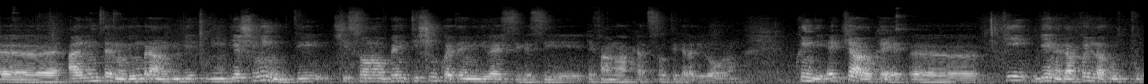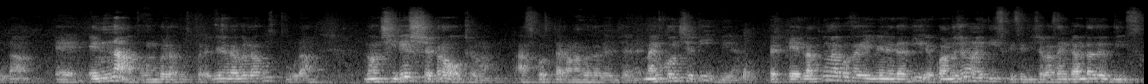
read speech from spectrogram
eh, all'interno di un brano di, die- di 10 minuti ci sono 25 temi diversi che, si, che fanno a cazzotti tra di loro. Quindi è chiaro che eh, chi viene da quella cultura, è, è nato con quella cultura, e viene da quella cultura, non ci riesce proprio ascoltare una cosa del genere, ma è inconcepibile, perché la prima cosa che gli viene da dire, quando c'erano i dischi si diceva sei incantato il disco,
